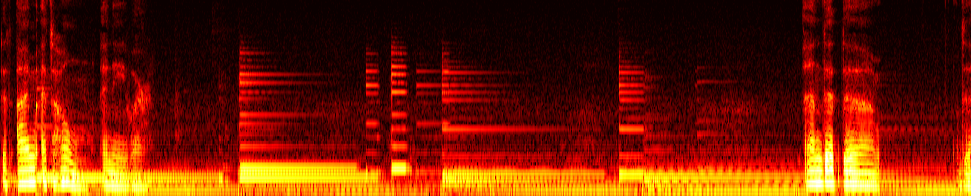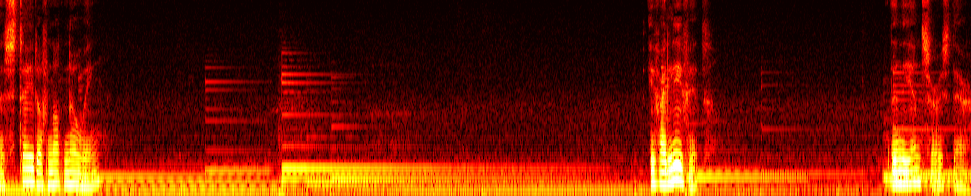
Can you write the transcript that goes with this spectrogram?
That I'm at home anywhere. And that the, the state of not knowing If I leave it, then the answer is there.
